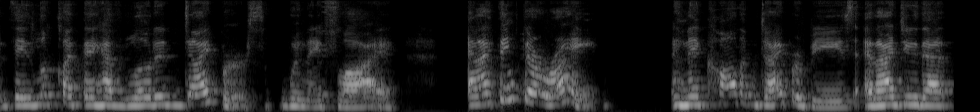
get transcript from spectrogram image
they look like they have loaded diapers when they fly. And I think they're right and they call them diaper bees. And I do that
